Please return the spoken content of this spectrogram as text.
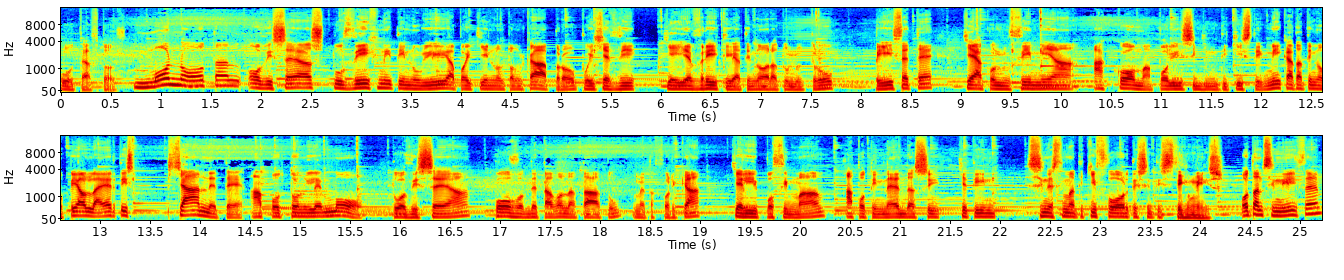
ούτε αυτός. Μόνο όταν ο Οδυσσέας του δείχνει την ουλή από εκείνον τον κάπρο που είχε δει και η Ευρύκλεια την ώρα του λουτρού, πείθεται και ακολουθεί μια ακόμα πολύ συγκινητική στιγμή κατά την οποία ο Λαέρτης πιάνεται από τον λαιμό του Οδυσσέα, κόβονται τα γόνατά του μεταφορικά και λιποθυμά από την ένταση και την συναισθηματική φόρτιση της στιγμής. Όταν συνήλθε,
